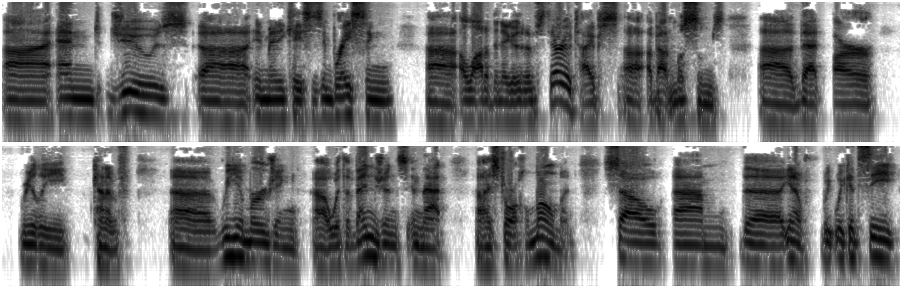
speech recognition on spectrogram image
and Jews, in many cases, embracing a lot of the negative stereotypes about Muslims that are really kind of uh, reemerging uh, with a vengeance in that uh, historical moment. So um, the you know we, we could see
